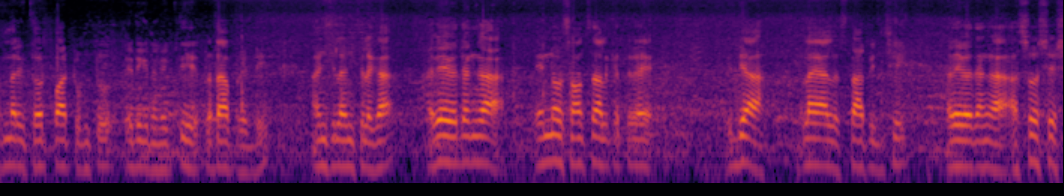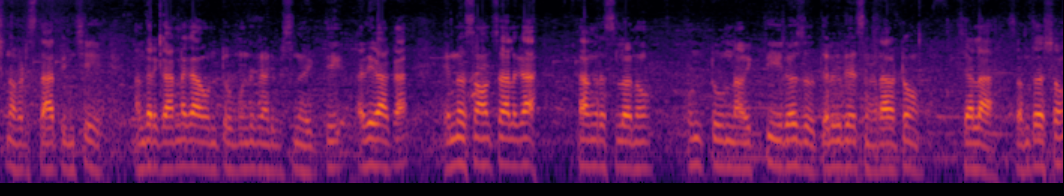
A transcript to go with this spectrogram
అందరికి తోడ్పాటు ఉంటూ ఎదిగిన వ్యక్తి ప్రతాప్ రెడ్డి. అంచెలంచెలుగా అదేవిధంగా ఎన్నో సంవత్సరాల క్రితమే విద్యాలయాలు స్థాపించి అదేవిధంగా అసోసియేషన్ ఒకటి స్థాపించి అందరికీ అండగా ఉంటూ ముందుకు నడిపిస్తున్న వ్యక్తి. అదిగాక ఎన్నో సంవత్సరాలుగా కాంగ్రెస్లోనూ ఉంటూ ఉన్న వ్యక్తి ఈరోజు తెలుగుదేశం రావటం చాలా సంతోషం.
